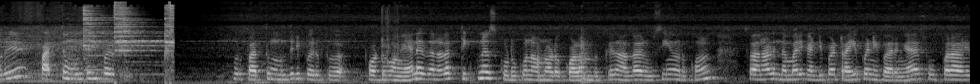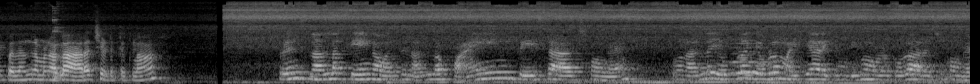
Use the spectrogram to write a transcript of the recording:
ஒரு பத்து முந்திரி பருப்பு. ஒரு பத்து முந்திரி பருப்பு போட்டுக்கோங்க. ஏன்னா இது நல்லா திக்னஸ் கொடுக்கும் நம்மளோட குழம்புக்கு. நல்லா ருசியும் இருக்கும். ஸோ அதனால் இந்த மாதிரி கண்டிப்பாக ட்ரை பண்ணி பாருங்கள் சூப்பராக இப்போ வந்து நம்ம நல்லா அரைச்சி எடுத்துக்கலாம். ஃப்ரெண்ட்ஸ் நல்லா தேங்காய் வந்து நல்லா ஃபைன் பேஸ்ட்டாக அரைச்சிக்கோங்க. ஸோ நல்லா எவ்வளோக்கு எவ்வளோ மையாக அரைக்க முடியுமோ அவ்வளோக்கு எவ்வளோ அரைச்சிக்கோங்க.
